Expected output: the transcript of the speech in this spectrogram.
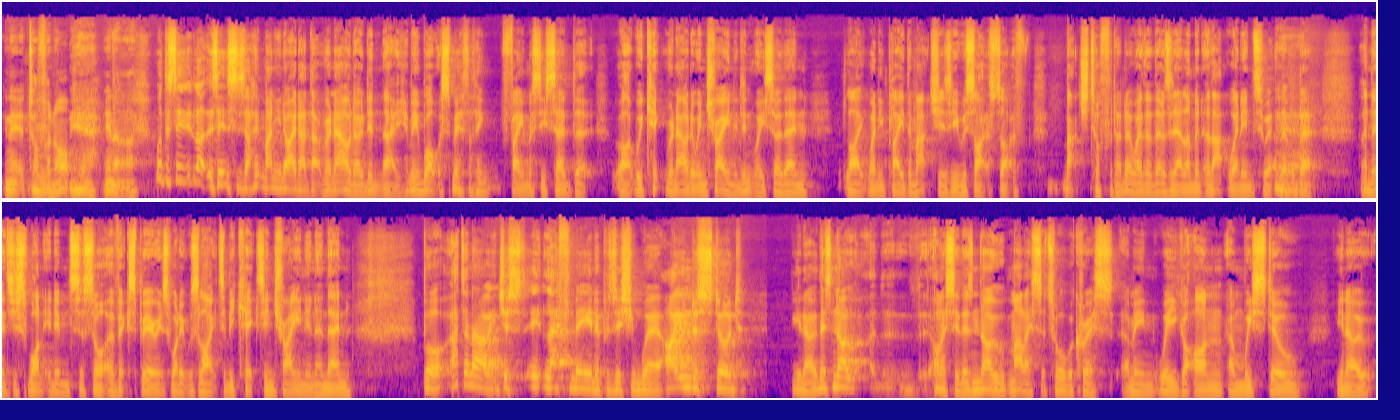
you need to toughen mm. up. Yeah. You know. Well, this, is, like this instance, I think Man United had that Ronaldo, didn't they? I mean, Walter Smith, I think, famously said that like we kicked Ronaldo in training, didn't we? So then, like when he played the matches, he was like sort of match tough. I don't know whether there was an element of that went into it a little bit, and they just wanted him to sort of experience what it was like to be kicked in training, and then. But I don't know. It just it left me in a position where I understood. You know, there's no honestly, there's no malice at all with Chris. I mean, we got on and we still, you know,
